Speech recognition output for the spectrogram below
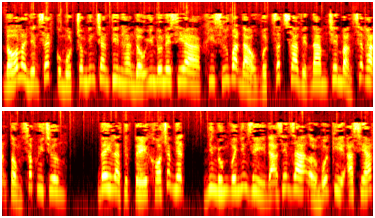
Đó là nhận xét của một trong những trang tin hàng đầu Indonesia khi xứ vạn đảo vượt rất xa Việt Nam trên bảng xếp hạng tổng sắp huy chương. Đây là thực tế khó chấp nhận, nhưng đúng với những gì đã diễn ra ở mỗi kỳ ASEAN.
